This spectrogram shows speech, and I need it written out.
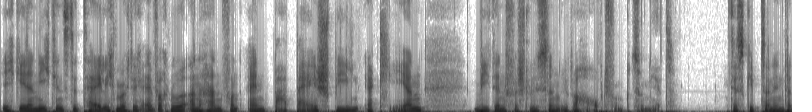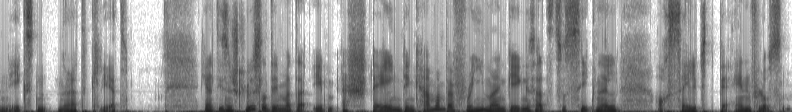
ich gehe da nicht ins Detail, ich möchte euch einfach nur anhand von ein paar Beispielen erklären, wie denn Verschlüsselung überhaupt funktioniert. Das gibt es dann in der nächsten Nerd klärt. Ja, diesen Schlüssel, den wir da eben erstellen, den kann man bei Freema im Gegensatz zu Signal auch selbst beeinflussen.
